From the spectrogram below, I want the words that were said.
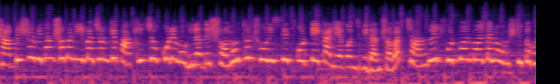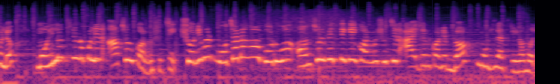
ছাব্বিশের বিধানসভা নির্বাচনকে পাখির চোখ করে মহিলাদের সমর্থন সুনিশ্চিত করতে কালিয়াগঞ্জ বিধানসভার চান্দুইল ফুটবল ময়দানে অনুষ্ঠিত হলো মহিলা তৃণমূলের আচল কর্মসূচি। শনিবার মোচাডাঙ্গা বড়ুয়া অঞ্চল ভিত্তিক এই কর্মসূচির আয়োজন করে ব্লক মহিলা তৃণমূল।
